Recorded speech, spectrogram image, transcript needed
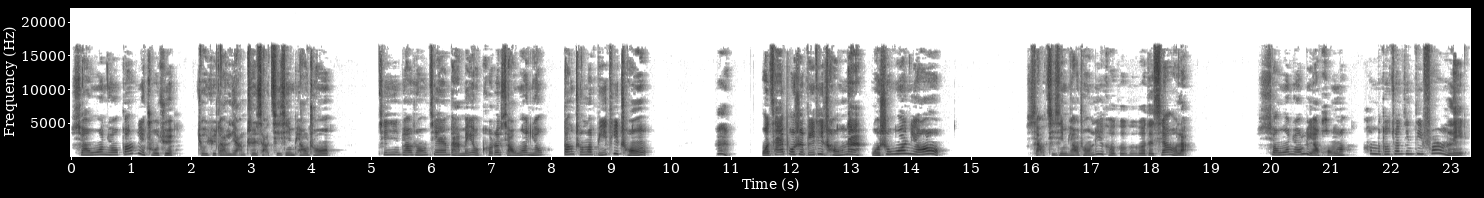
小蜗牛刚一出去。就遇到了两只小七星瓢虫，七星瓢虫竟然把没有壳的小蜗牛当成了鼻涕虫。嗯，我才不是鼻涕虫呢，我是蜗牛。小七星瓢虫立刻咯咯咯的笑了。小蜗牛脸红了，恨不得钻进地缝里。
